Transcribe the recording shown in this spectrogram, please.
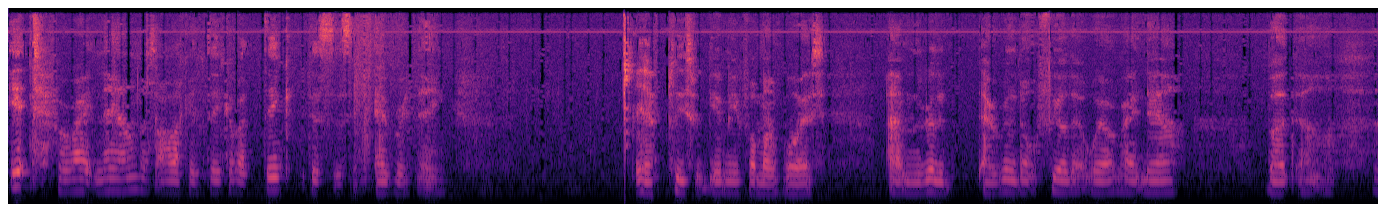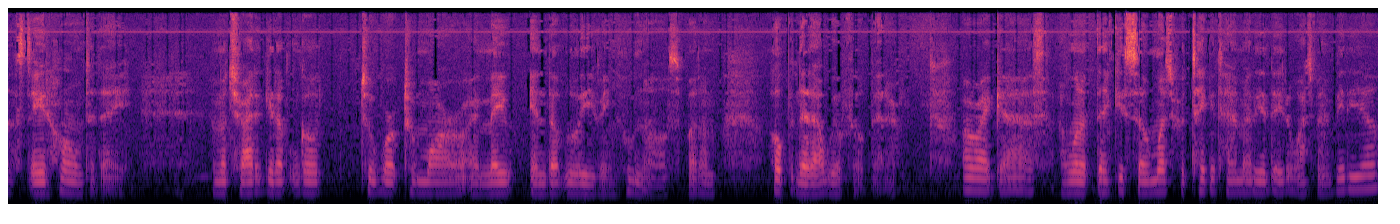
it for right now. That's all I can think of. I think this is everything. And please forgive me for my voice. I'm really, I really don't feel that well right now. But, uh, I stayed home today. I'm going to try to get up and go to work tomorrow. I may end up leaving. Who knows? But I'm hoping that I will feel better. Alright guys, I want to thank you so much for taking time out of your day to watch my video.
